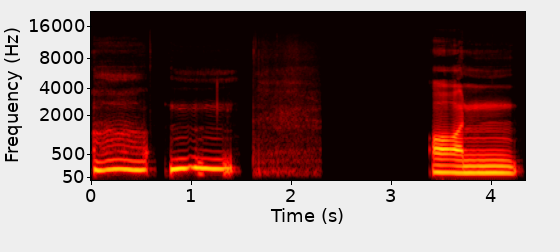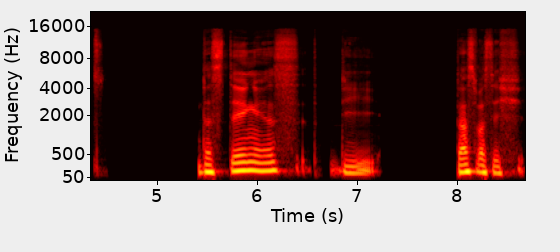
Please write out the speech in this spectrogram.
ah, mm. Und das Ding ist, die, das, was ich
